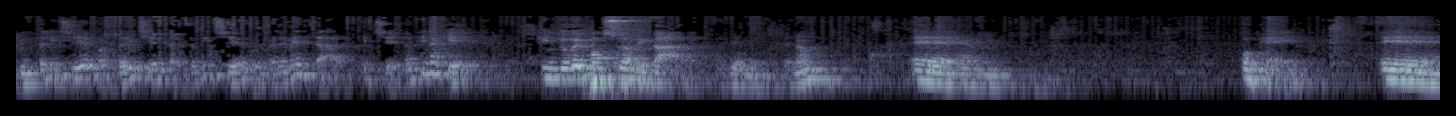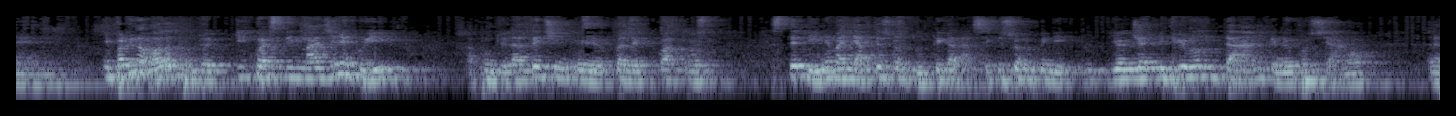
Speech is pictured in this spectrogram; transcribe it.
quinta liceo, quarta liceo, terza liceo, prima elementare, eccetera, fino a che, fin dove posso arrivare, ovviamente, no? Ehm, ok. Ehm, in particolar modo, appunto, di questa immagine qui, appunto, le altre cin- eh, quelle quattro stelline, ma gli altri sono tutti galassie, che sono quindi gli oggetti più lontani che noi possiamo eh,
